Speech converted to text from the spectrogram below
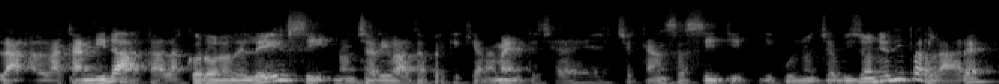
la, la, candidata alla corona dell'AFC, non c'è arrivata perché chiaramente c'è, c'è, Kansas City di cui non c'è bisogno di parlare,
